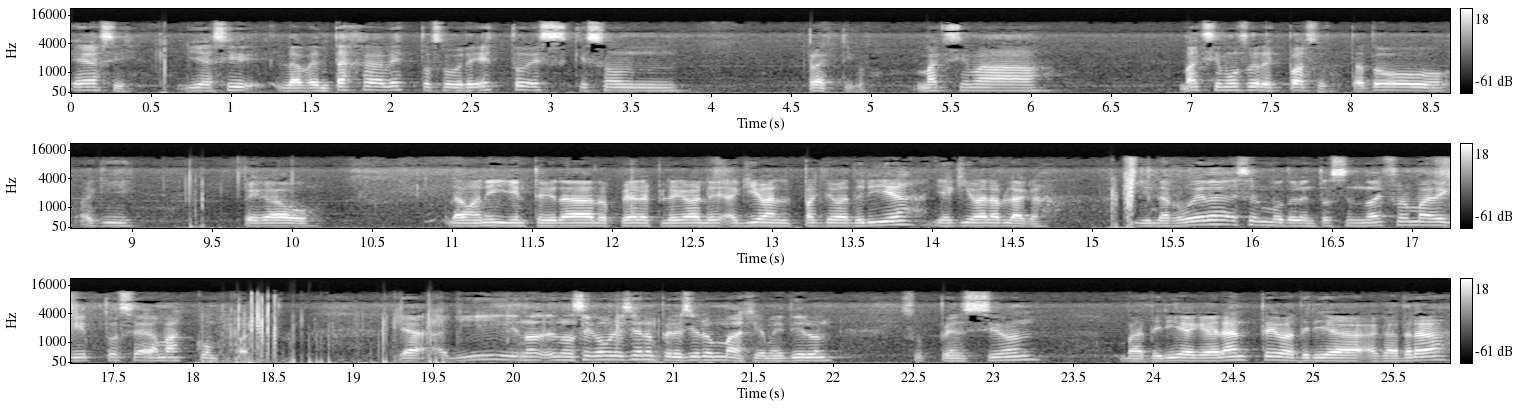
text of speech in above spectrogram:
Es así. Y así, la ventaja de esto sobre esto es que son prácticos. Máxima, máximo uso del espacio. Está todo aquí pegado. La manilla integrada, los pedales plegables. Aquí va el pack de batería y aquí va la placa. Y la rueda es el motor, entonces no hay forma de que esto sea más compacto. Ya, aquí no, no sé cómo lo hicieron, pero hicieron magia. Metieron suspensión, batería aquí adelante, batería acá atrás.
